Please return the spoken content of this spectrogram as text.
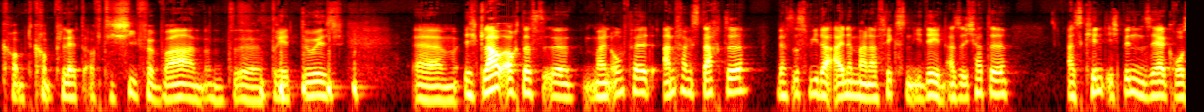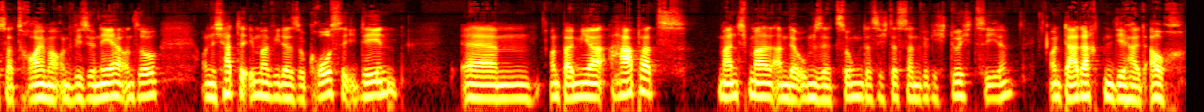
kommt komplett auf die schiefe Bahn und äh, dreht durch. ähm, ich glaube auch, dass äh, mein Umfeld anfangs dachte, das ist wieder eine meiner fixen Ideen. Also ich hatte als Kind, ich bin ein sehr großer Träumer und Visionär und so, und ich hatte immer wieder so große Ideen. Ähm, und bei mir hapert es manchmal an der Umsetzung, dass ich das dann wirklich durchziehe. Und da dachten die halt auch,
